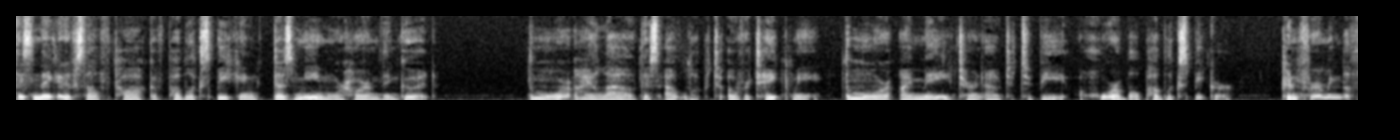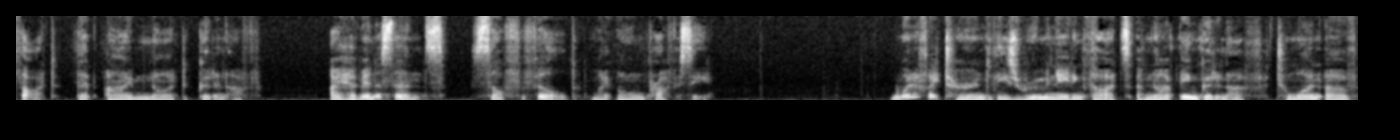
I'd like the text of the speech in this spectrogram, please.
this negative self talk of public speaking does me more harm than good. The more I allow this outlook to overtake me, the more I may turn out to be a horrible public speaker, confirming the thought that I'm not good enough. I have, in a sense, self fulfilled my own prophecy. What if I turned these ruminating thoughts of not being good enough to one of,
